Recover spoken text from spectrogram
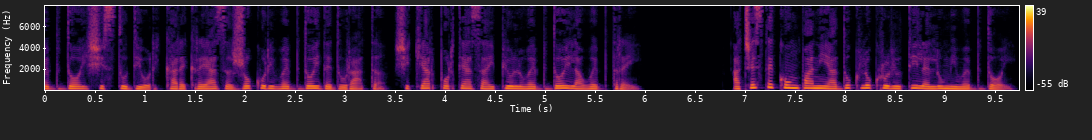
Web2 și studiuri care creează jocuri Web2 de durată și chiar portează IP-ul Web2 la Web3. Aceste companii aduc lucruri utile lumii Web2,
